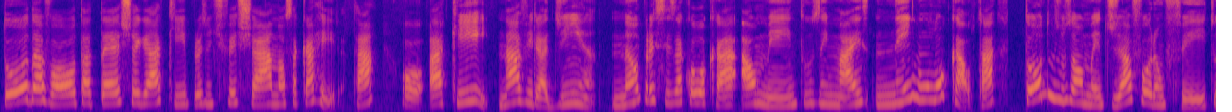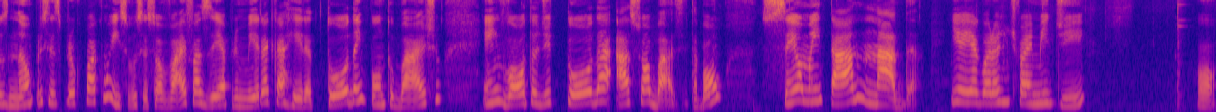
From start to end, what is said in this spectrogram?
toda a volta até chegar aqui para a gente fechar a nossa carreira, tá? Ó, aqui na viradinha não precisa colocar aumentos em mais nenhum local, tá? Todos os aumentos já foram feitos, não precisa se preocupar com isso. Você só vai fazer a primeira carreira toda em ponto baixo em volta de toda a sua base, tá bom? Sem aumentar nada. E aí agora a gente vai medir, ó,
